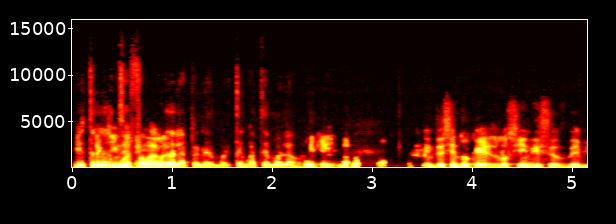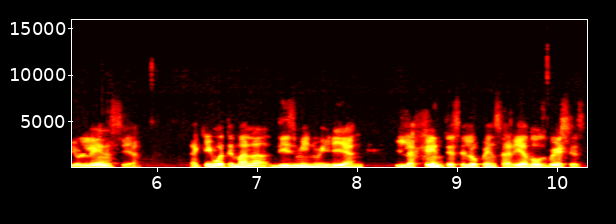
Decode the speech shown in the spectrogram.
Yo también estoy a favor Guatemala. de la pena de muerte en Guatemala. Porque, mano, realmente siento que los índices de violencia aquí en Guatemala disminuirían y la gente se lo pensaría dos veces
